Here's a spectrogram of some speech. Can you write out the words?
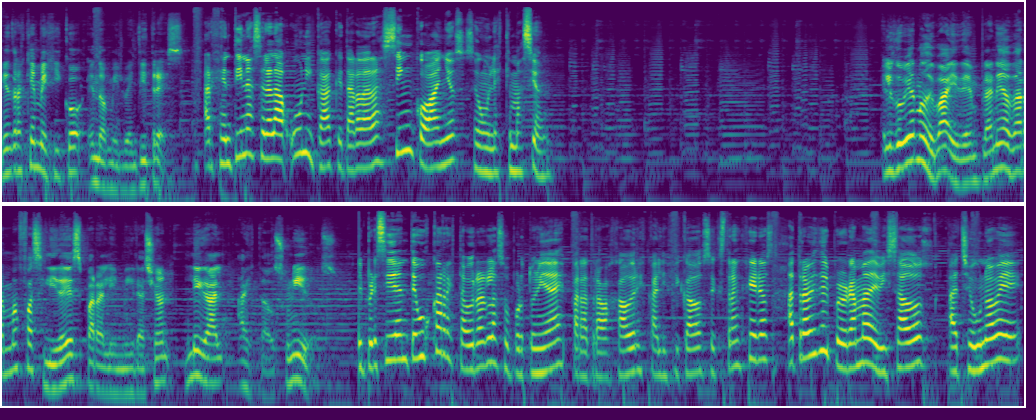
mientras que México en 2023. Argentina será la única que tardará 5 años según la estimación. El gobierno de Biden planea dar más facilidades para la inmigración legal a Estados Unidos. El presidente busca restaurar las oportunidades para trabajadores calificados extranjeros a través del programa de visados H1B,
